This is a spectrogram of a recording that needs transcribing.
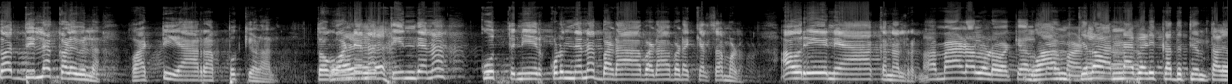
ಕದ್ದಿಲ್ಲ ಕಳವಿಲ್ಲ. ಹೊಟ್ಟಿ ಯಾರಪ್ಪ ಕೇಳಲ್ಲ. ತಗೊಂಡೇನ ತಿಂದೇನ ಕೂತ್ ನೀರು ಕುಡ್ದೇನ ಬಡ ಬಡ ಬಡ ಕೆಲಸ ಮಾಡು. ಅವ್ರೇನು ಯಾಕನಲ್ರ ಮಾಡಲ್ ಮಾಡಲ್ಲ ನೋಡವ ಕೆಲಸ ಒಂದು ಕಿಲೋ ಅನ್ನ ಬೆಳಿ ಕದ್ದು ತಿಂತಾಳೆ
